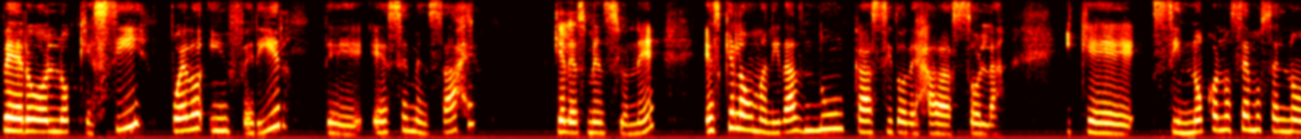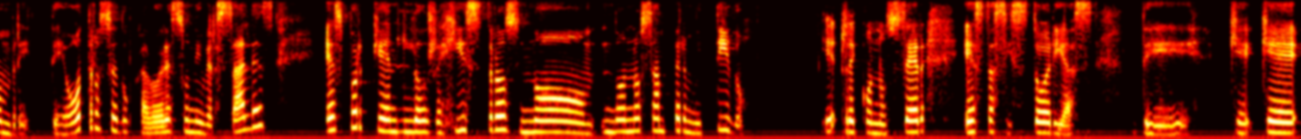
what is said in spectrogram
pero lo que sí puedo inferir de ese mensaje que les mencioné es que la humanidad nunca ha sido dejada sola y que si no conocemos el nombre de otros educadores universales es porque los registros no, nos han permitido eh, reconocer estas historias de que, que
